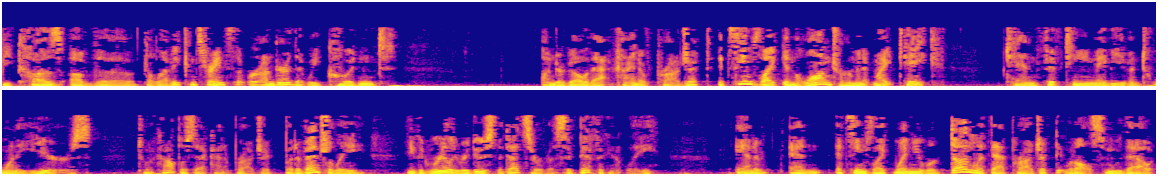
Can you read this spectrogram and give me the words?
because of the the levy constraints that we're under that we couldn't undergo that kind of project? It seems like in the long term, and it might take 10, 15, maybe even 20 years to accomplish that kind of project, but eventually you could really reduce the debt service significantly. And and it seems like when you were done with that project, it would all smooth out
